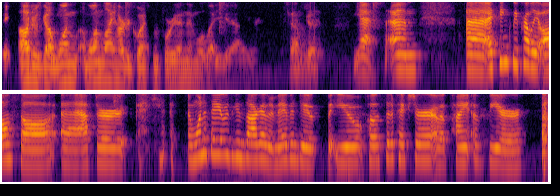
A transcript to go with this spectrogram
think Audra's got one one lighthearted question for you, and then we'll let you get out of here. Sounds good. Yes. Um, uh, I think we probably all saw uh, after, I, I want to say it was Gonzaga, but it may have been Duke, but you posted a picture of a pint of beer. And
